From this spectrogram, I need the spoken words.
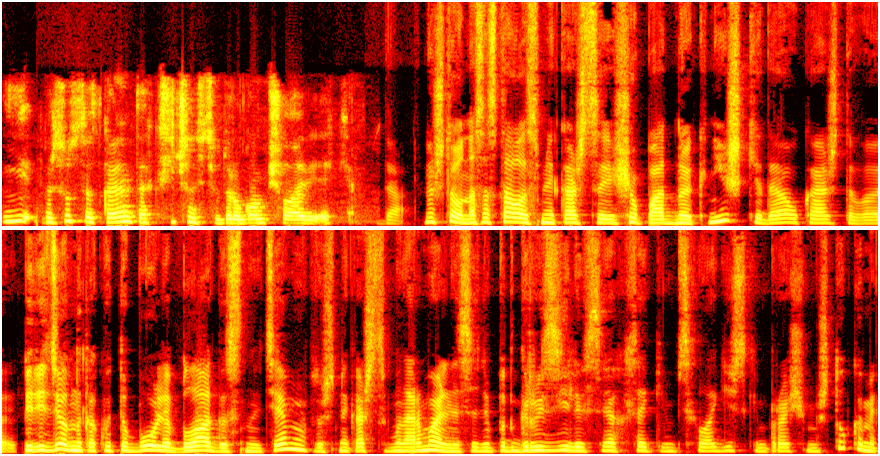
и присутствие откровенной токсичности в другом человеке. Да. Ну что, у нас осталось, мне кажется, еще по одной книжке, да, у каждого. Перейдем на какую-то более благостную тему, потому что, мне кажется, мы нормально сегодня подгрузили всех всякими психологическими прочими штуками.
